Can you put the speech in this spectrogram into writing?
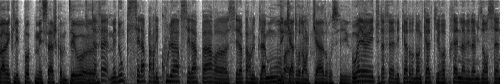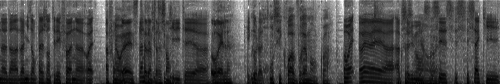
Pas avec les pop messages comme Théo. Tout euh, à fait. Mais donc c'est là par les couleurs, c'est là par euh, c'est là par le glamour. Des cadres dans le cadre aussi. Oui, oui, tout à fait. Les cadres dans le cadre qui reprennent la, la mise en scène, d'un- la mise en page d'un téléphone. euh, ouais, à fond. Ah Ouais, c'est de très petites intéressant. subtilités euh, Aurel. Donc, rigolotes. on s'y croit vraiment, quoi. Ouais, ouais, ouais, euh, absolument. ouais, C'est c'est- c'est ça qui,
